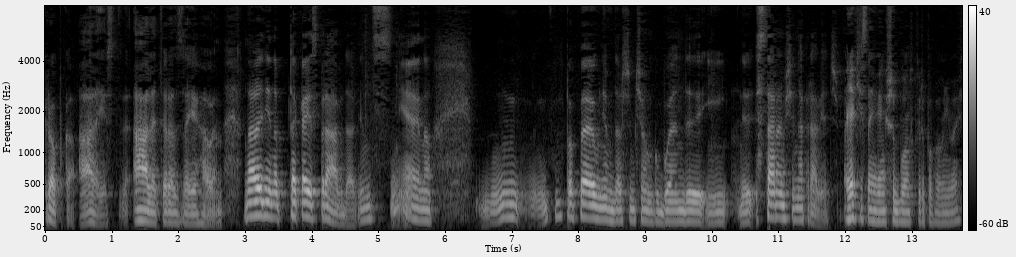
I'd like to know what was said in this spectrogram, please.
Kropka. Ale jest, ale teraz zajechałem. No ale nie, no taka jest prawda, więc nie, no mm, popełniam w dalszym ciągu błędy i y, staram się naprawiać. A jaki jest największy błąd, który popełniłeś?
